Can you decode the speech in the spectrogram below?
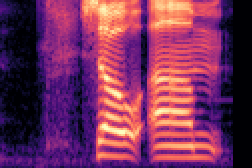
So, um,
